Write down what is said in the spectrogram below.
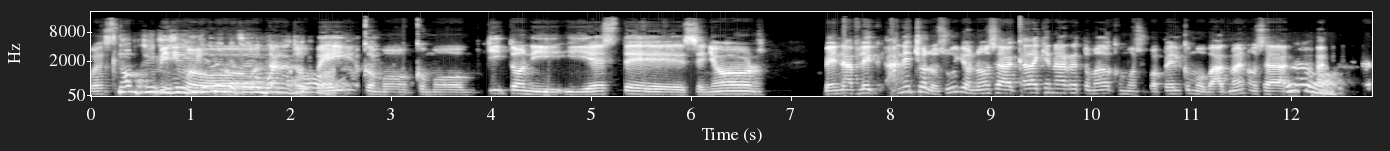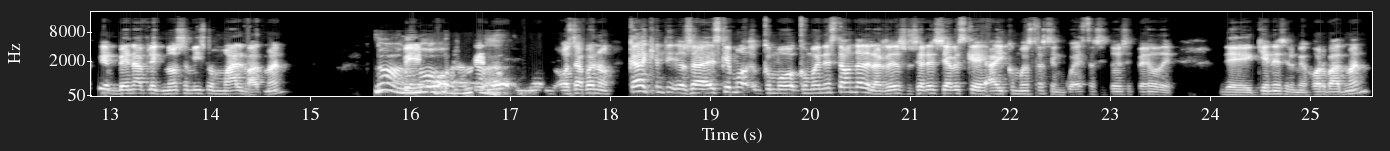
pues, mínimo tanto Bale como, como Keaton y, este señor Ben Affleck han hecho lo suyo, ¿no? O sea, cada quien ha retomado como su papel como Batman. O sea, que Ben Affleck no se me hizo mal Batman. No, no, no, para nada. o sea, bueno, cada quien, o sea, es que como, como en esta onda de las redes sociales, ya ves que hay como estas encuestas y todo ese pedo de, de quién es el mejor Batman.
